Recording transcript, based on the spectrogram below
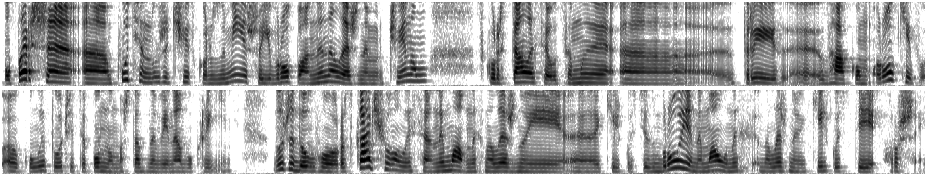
По-перше, е, Путін дуже чітко розуміє, що Європа неналежним чином скористалася оцими е, три е, з гаком років, е, коли точиться повномасштабна війна в Україні. Дуже довго розкачувалися, нема в них належної кількості зброї, нема у них належної кількості грошей.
